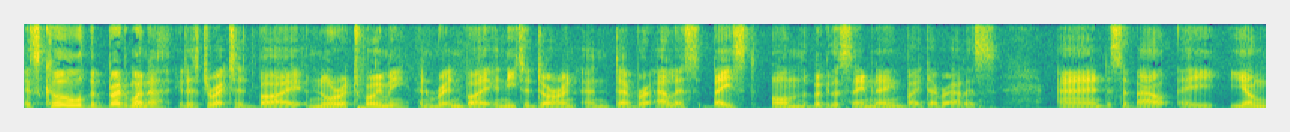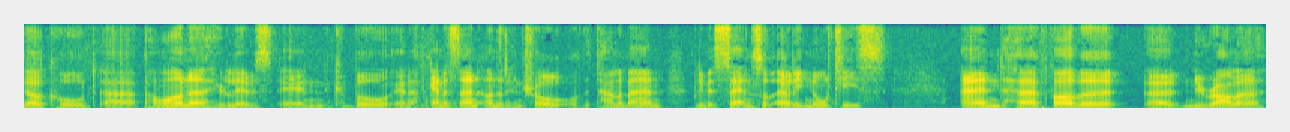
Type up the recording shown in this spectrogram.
It's called The Breadwinner. It is directed by Nora Twomey and written by Anita Doran and Deborah Ellis, based on the book of the same name by Deborah Ellis. and it's about a young girl called uh, Parwana who lives in Kabul in Afghanistan under the control of the Taliban. I believe it's set in sort of early noughties, and her father uh, Nurullah,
